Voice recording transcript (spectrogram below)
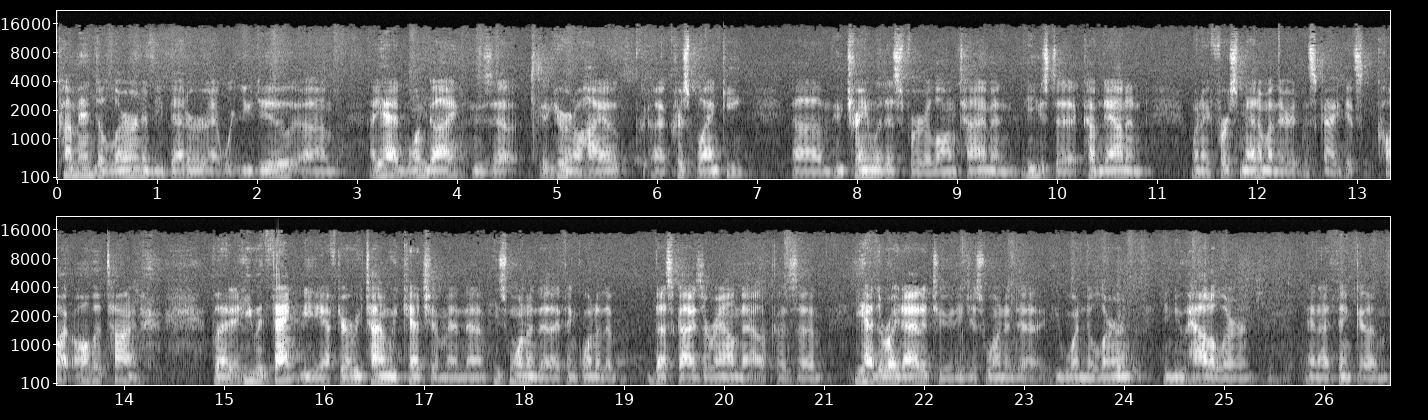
come in to learn and be better at what you do. Um, I had one guy who's uh, here in Ohio, uh, Chris Blanky, um, who trained with us for a long time, and he used to come down and when I first met him, and there, this guy gets caught all the time. but he would thank me after every time we catch him, and uh, he's one of the, I think, one of the best guys around now because um, he had the right attitude. He just wanted to, he wanted to learn. He knew how to learn, and I think, um,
